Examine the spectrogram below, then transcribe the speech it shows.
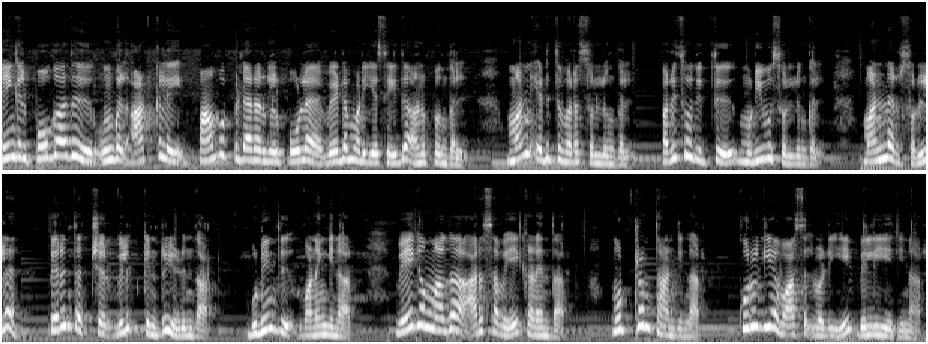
நீங்கள் போகாது உங்கள் ஆட்களை பாம்பு பிடாரர்கள் போல வேடமடைய செய்து அனுப்புங்கள். மண் எடுத்து வர சொல்லுங்கள். பரிசோதித்து முடிவு சொல்லுங்கள். மன்னர் சொல்ல பெருந்தச்சர் விழுக்கென்று எழுந்தார். குடிந்து வணங்கினார். வேகமாக அரசவையை கடைந்தார் முற்றம் தாண்டினார். குறுகிய வாசல் வழியே வெளியேறினார்.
